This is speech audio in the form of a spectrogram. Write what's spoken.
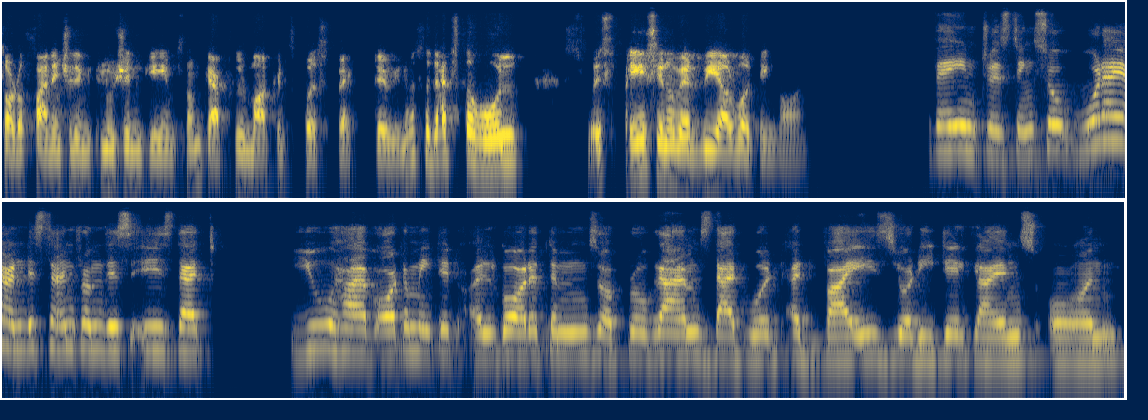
sort of financial inclusion game from capital markets perspective, you know, so that's the whole space you know where we are working on very interesting so what i understand from this is that you have automated algorithms or programs that would advise your retail clients on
